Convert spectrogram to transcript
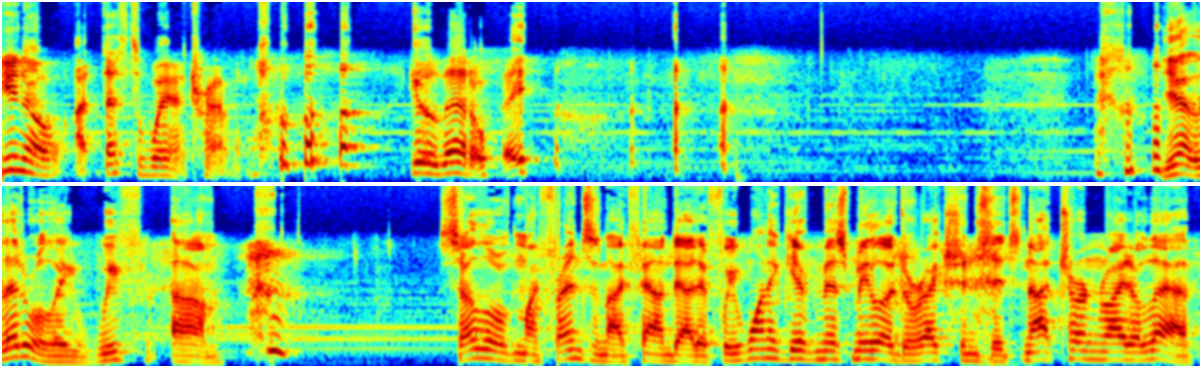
You know I, that's the way I travel. go that way. yeah, literally, we've um, several of my friends and I found out if we want to give Miss Milo directions, it's not turn right or left.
